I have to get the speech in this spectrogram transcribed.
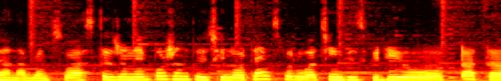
জানাবেন। সো আজকের জন্য এই পর্যন্তই ছিল। Thanks for watching this video টাটা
